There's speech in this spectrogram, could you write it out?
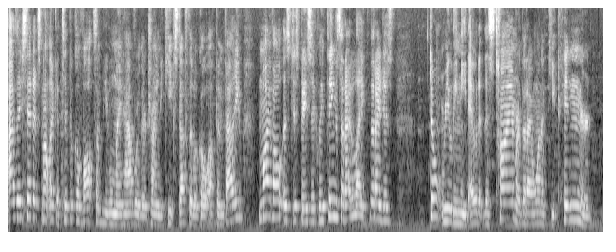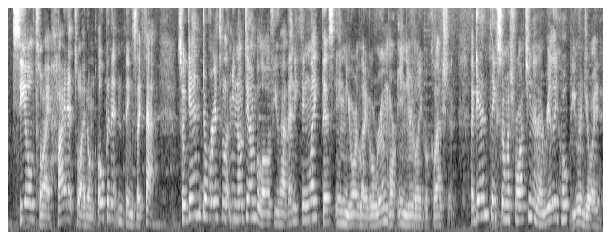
as I said, it's not like a typical vault some people might have where they're trying to keep stuff that'll go up in value. My vault is just basically things that I like that I just don't really need out at this time or that I want to keep hidden or sealed so I hide it so I don't open it and things like that. So again, don't forget to let me know down below if you have anything like this in your LEGO room or in your LEGO collection. Again, thanks so much for watching and I really hope you enjoyed.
